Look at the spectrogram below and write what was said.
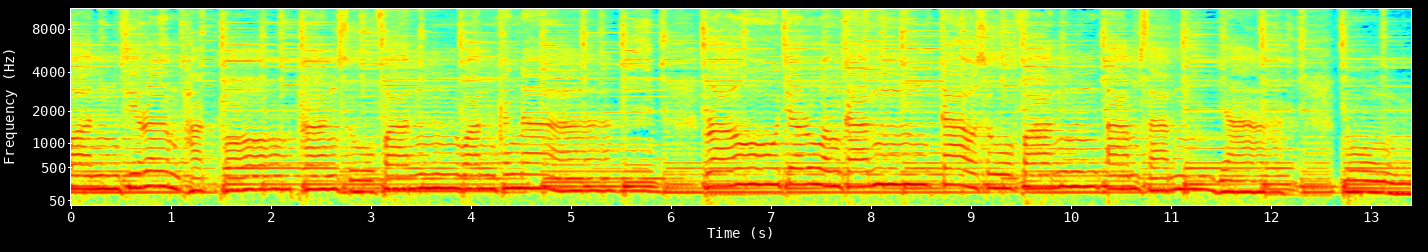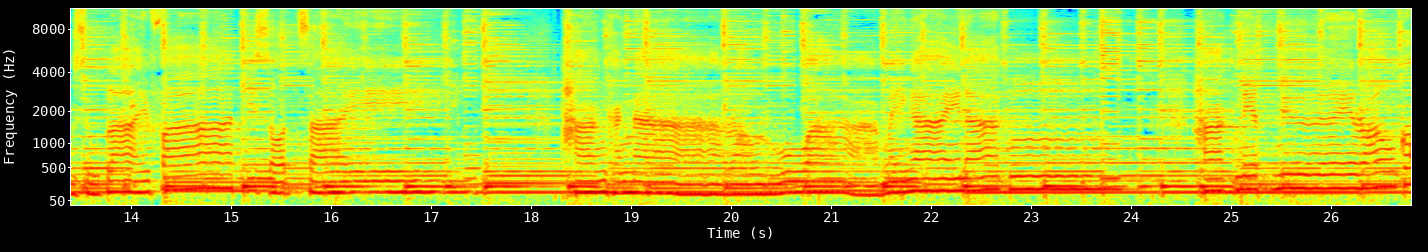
วันที่เริ่มถักทอทางสู่ฝันวันข้างหน้า เราจะร่วมกันก้าวสู่ฝันตามสัญญา มุ่งสู่ปลายฟ้าที่สดใส ทางข้างหน้า น็ดเหนื่อยเราก็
